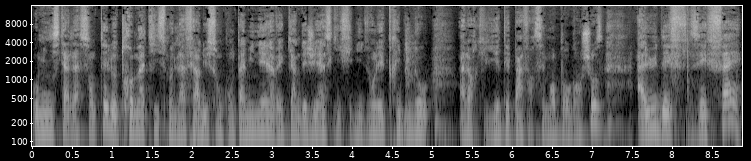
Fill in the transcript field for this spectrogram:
au ministère de la Santé, le traumatisme de l'affaire du sang contaminé avec un DGS qui finit devant les tribunaux alors qu'il n'y était pas forcément pour grand-chose, a eu des effets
